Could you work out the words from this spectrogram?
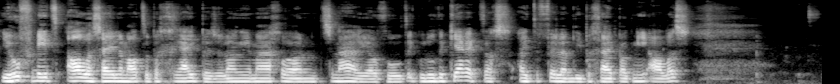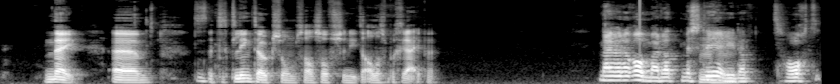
Je hoeft niet alles helemaal te begrijpen, zolang je maar gewoon het scenario voelt. Ik bedoel, de characters uit de film, die begrijpen ook niet alles. Nee, ehm, het, het klinkt ook soms alsof ze niet alles begrijpen. Nee, maar daarom, maar dat mysterie, Mhm. dat, hoort,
